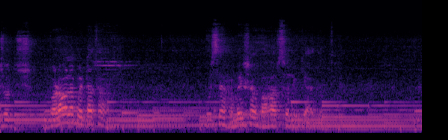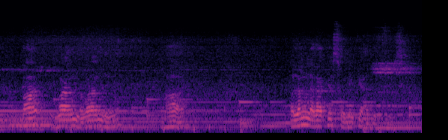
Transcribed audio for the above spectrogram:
जो बड़ा वाला बेटा था, उसे हमेशा बाहर सोने की आदत थी। बाहर, वरान वरान में बाहर पलंग लगा के सोने की आदत थी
